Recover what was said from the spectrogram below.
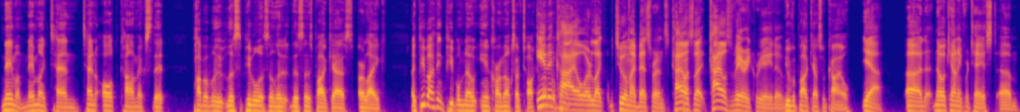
Name them. Name like 10, 10 alt comics that probably listen. People listen to listen to this podcast are like like people. I think people know Ian Karmel because I've talked. Ian and. Kyle are like two of my best friends. Kyle's like Kyle's very creative. You have a podcast with Kyle. Yeah. Uh, no accounting for taste. Um,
